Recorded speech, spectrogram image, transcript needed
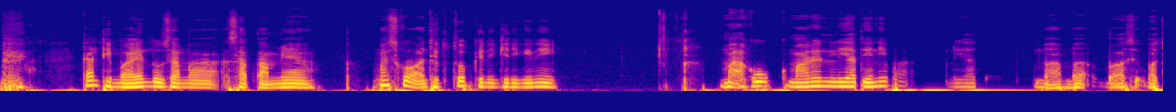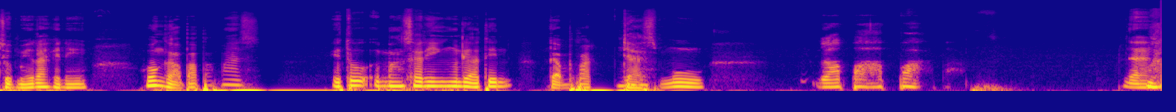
Kan dimain tuh sama satpamnya. Mas kok ditutup? Gini gini gini. Mak aku kemarin lihat ini pak lihat mbak mbak baju, baju merah gini. Oh nggak apa apa mas. Itu emang sering ngeliatin. Nggak apa apa jasmu. Gak apa-apa. nah.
